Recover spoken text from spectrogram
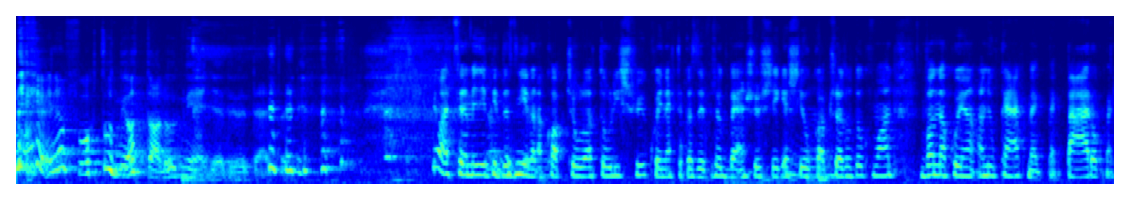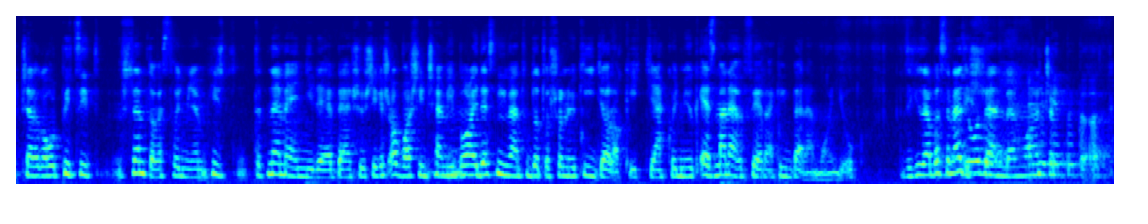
nekem nem fog tudni ott aludni egyedül. Tehát, hogy... Jó, egyszerűen egyébként ez nyilván a kapcsolattól is függ, hogy nektek azért tök bensőséges jó kapcsolatotok van. Vannak olyan anyukák, meg, meg párok, meg családok, ahol picit, nem tudom ezt, hogy mondjam, kis, tehát nem ennyire bensőséges, avval sincs semmi baj, de ezt nyilván tudatosan ők így alakítják, hogy mondjuk ez már nem fér nekik bele, mondjuk. Ez igazából azt ez Jó, is rendben van. Csak... Tehát,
